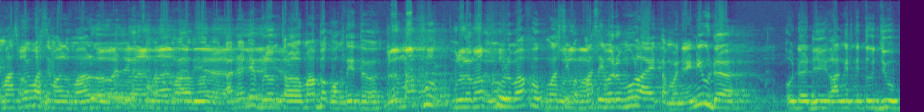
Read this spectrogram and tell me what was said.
Mas Boy masih malu-malu. Oh, masih malu-malu dia. Karena dia Iya, belum iya. terlalu mabok waktu itu. Belum mabuk, belum mabuk. Belum mabuk, masih Belum masih baru mulai. Temennya ini udah udah di langit ke-70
